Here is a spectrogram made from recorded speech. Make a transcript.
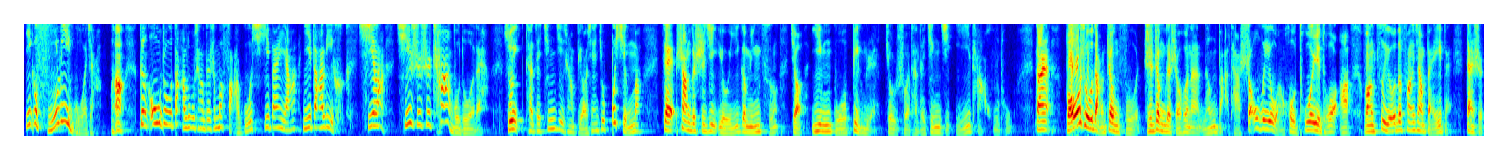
一个福利国家啊，跟欧洲大陆上的什么法国、西班牙、意大利、希腊其实是差不多的呀。所以它在经济上表现就不行吗？在上个世纪有一个名词叫“英国病人”，就是说它的经济一塌糊涂。当然，保守党政府执政的时候呢，能把它稍微往后拖一拖啊，往自由的方向摆一但是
